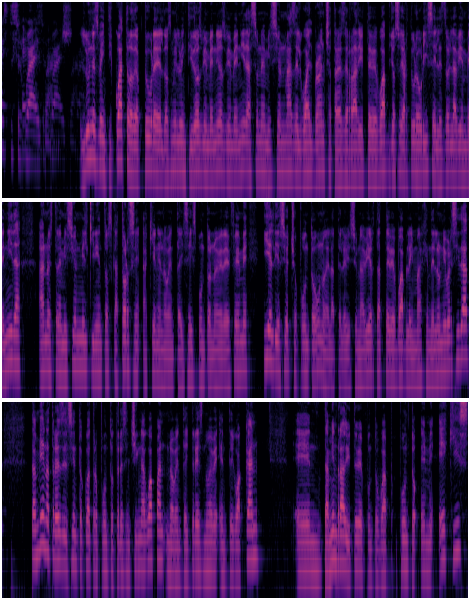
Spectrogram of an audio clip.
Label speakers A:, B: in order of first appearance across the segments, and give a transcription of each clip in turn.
A: Este es el este Wild Brunch.
B: Lunes 24 de octubre del 2022. Bienvenidos, bienvenidas a una emisión más del Wild Brunch a través de Radio y TV WAP. Yo soy Arturo Uriza y les doy la bienvenida a nuestra emisión 1514 aquí en el 96.9 de FM y el 18.1 de la televisión abierta TV WAP, la imagen de la universidad. También a través del 104.3 en Chignahuapan, 93.9 en Tehuacán en también radio y tv.wap.mx,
